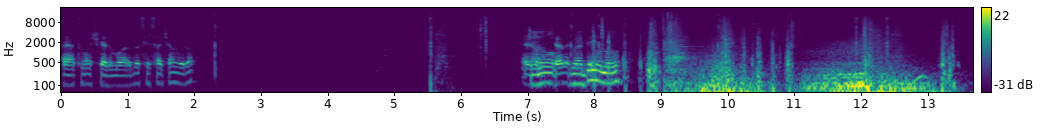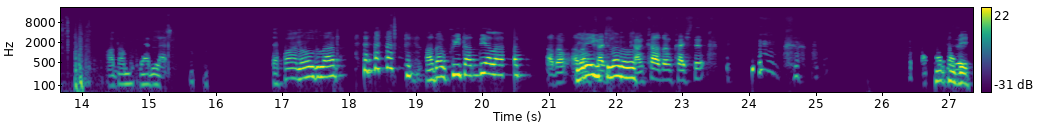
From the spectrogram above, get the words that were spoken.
Hayatıma hoş geldin bu arada. Sesi açamıyorum. Evet Cano arkadaşlar, verdin onu. Adam verler. Sefa ne oldular? Adam quit attı ya lan. Adam, adam Nereye gitti kaç- lan o? Kanka adam kaçtı. Atar tabii.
